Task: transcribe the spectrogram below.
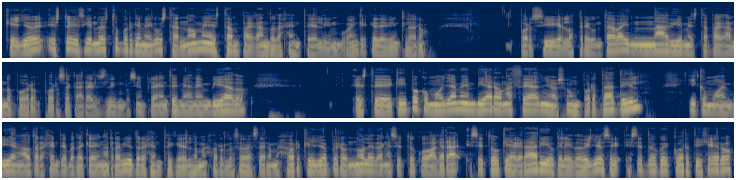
Que yo estoy haciendo esto porque me gusta, no me están pagando la gente del limbo, ¿eh? que quede bien claro. Por si los preguntaba y nadie me está pagando por, por sacar el limbo. Simplemente me han enviado este equipo, como ya me enviaron hace años un portátil y como envían a otra gente para que hagan review, otra gente que a lo mejor lo sabe hacer mejor que yo, pero no le dan ese ese toque agrario que le doy yo, ese, toque cortijero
